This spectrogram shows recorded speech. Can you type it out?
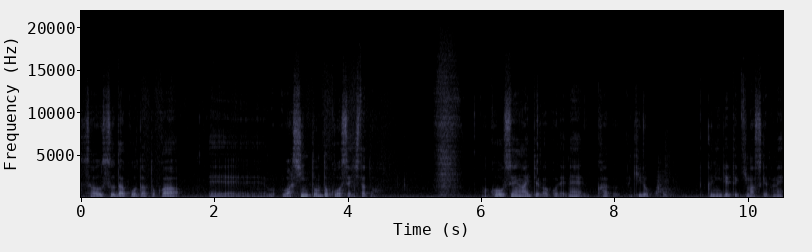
サウスダコタとか、えー、ワシントンと交戦したと。交戦相手がこれね記録に出てきますけどね。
